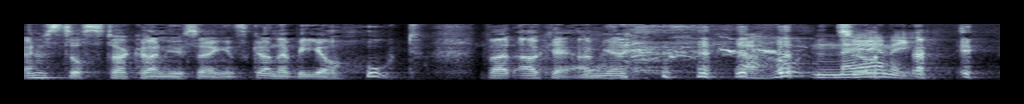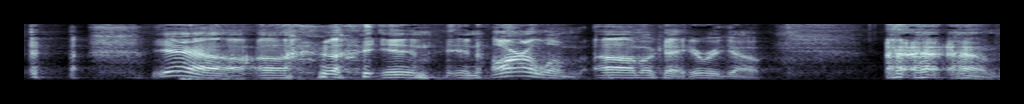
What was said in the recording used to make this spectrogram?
I'm still stuck on you saying it's going to be a hoot, but okay, I'm gonna. A hoot nanny. yeah, uh, in in Harlem. Um, okay, here we go.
